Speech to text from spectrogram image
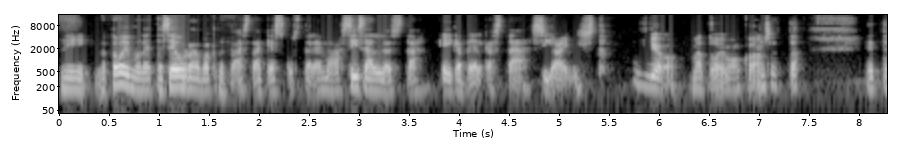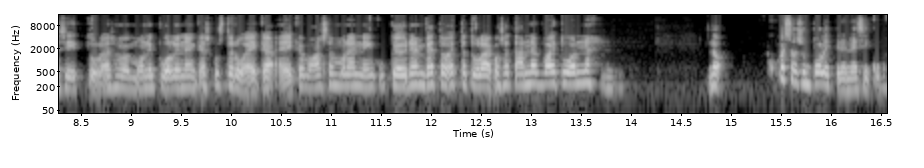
Niin mä toivon, että seuraavaksi me päästään keskustelemaan sisällöstä eikä pelkästään sijainnista. Joo, mä toivon kanssa, että, että siitä tulee semmoinen monipuolinen keskustelu, eikä, eikä vaan semmoinen niin köydenveto, että tuleeko se tänne vai tuonne. Mm. No, kuka on sun poliittinen esikuva?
